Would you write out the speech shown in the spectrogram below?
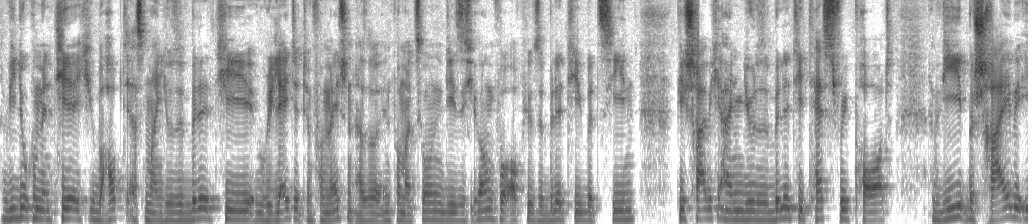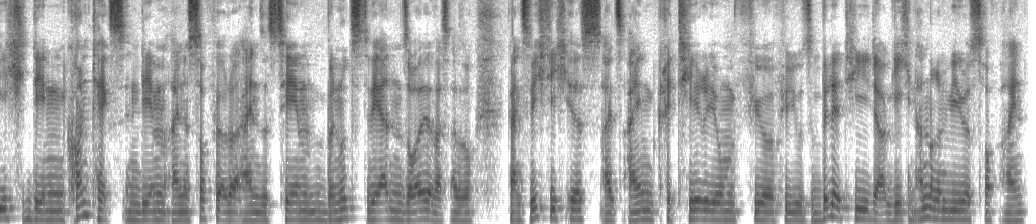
Wie dokumentiere ich überhaupt erstmal Usability-related Information, also Informationen, die sich irgendwo auf Usability beziehen? Wie schreibe ich einen Usability-Test-Report? Wie beschreibe ich den Kontext, in dem eine Software oder ein System benutzt werden soll, was also ganz wichtig ist als ein Kriterium für, für Usability. Da gehe ich in anderen Videos drauf ein.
